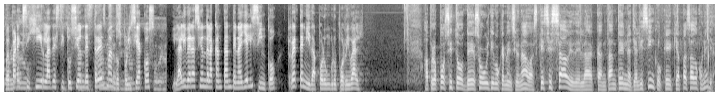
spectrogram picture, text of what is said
fue para exigir la destitución de tres mandos policíacos y la liberación de la cantante Nayeli 5, retenida por un grupo rival. A propósito de eso último que mencionabas, ¿qué se sabe de la cantante Nayeli 5? ¿Qué, ¿Qué ha pasado con ella?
